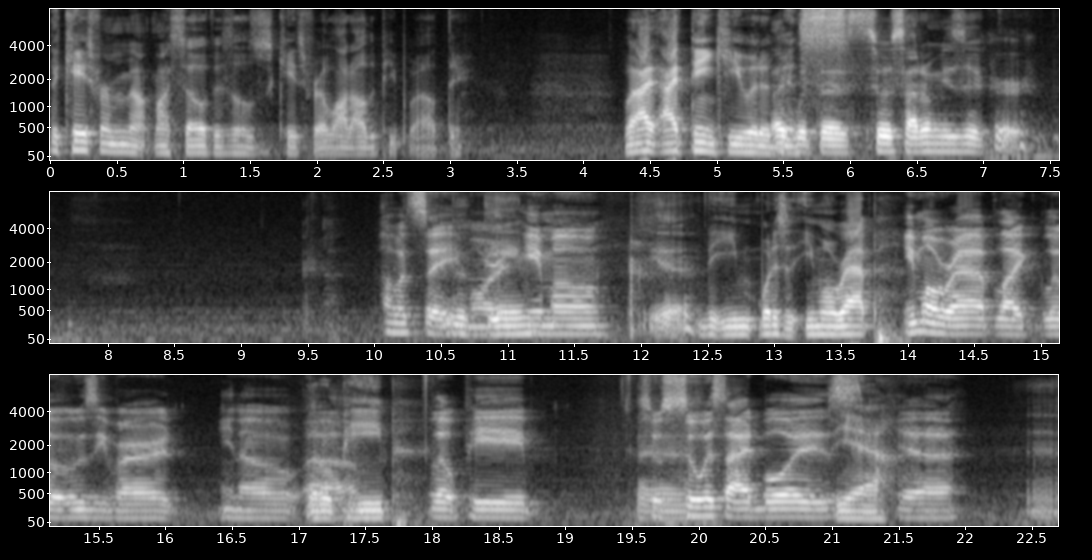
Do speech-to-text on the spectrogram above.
the case for my- myself is also the case for a lot of other people out there. But I, I think he would have like been. with the suicidal music or I would say the more theme. emo, yeah. the em- what is it emo rap emo rap like Lil Uzi Vert, you know, little um, peep Little Peep, Su- Yeah. Suicide Boys. Yeah. yeah, Yeah.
